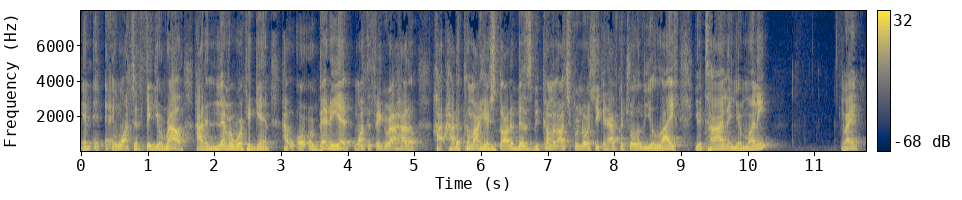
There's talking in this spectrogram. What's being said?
and and, and want to figure out how to never work again, how, or, or better yet, want to figure out how to how, how to come out here, start a business, become an entrepreneur, so you can have control over your life, your time, and your money. Right?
